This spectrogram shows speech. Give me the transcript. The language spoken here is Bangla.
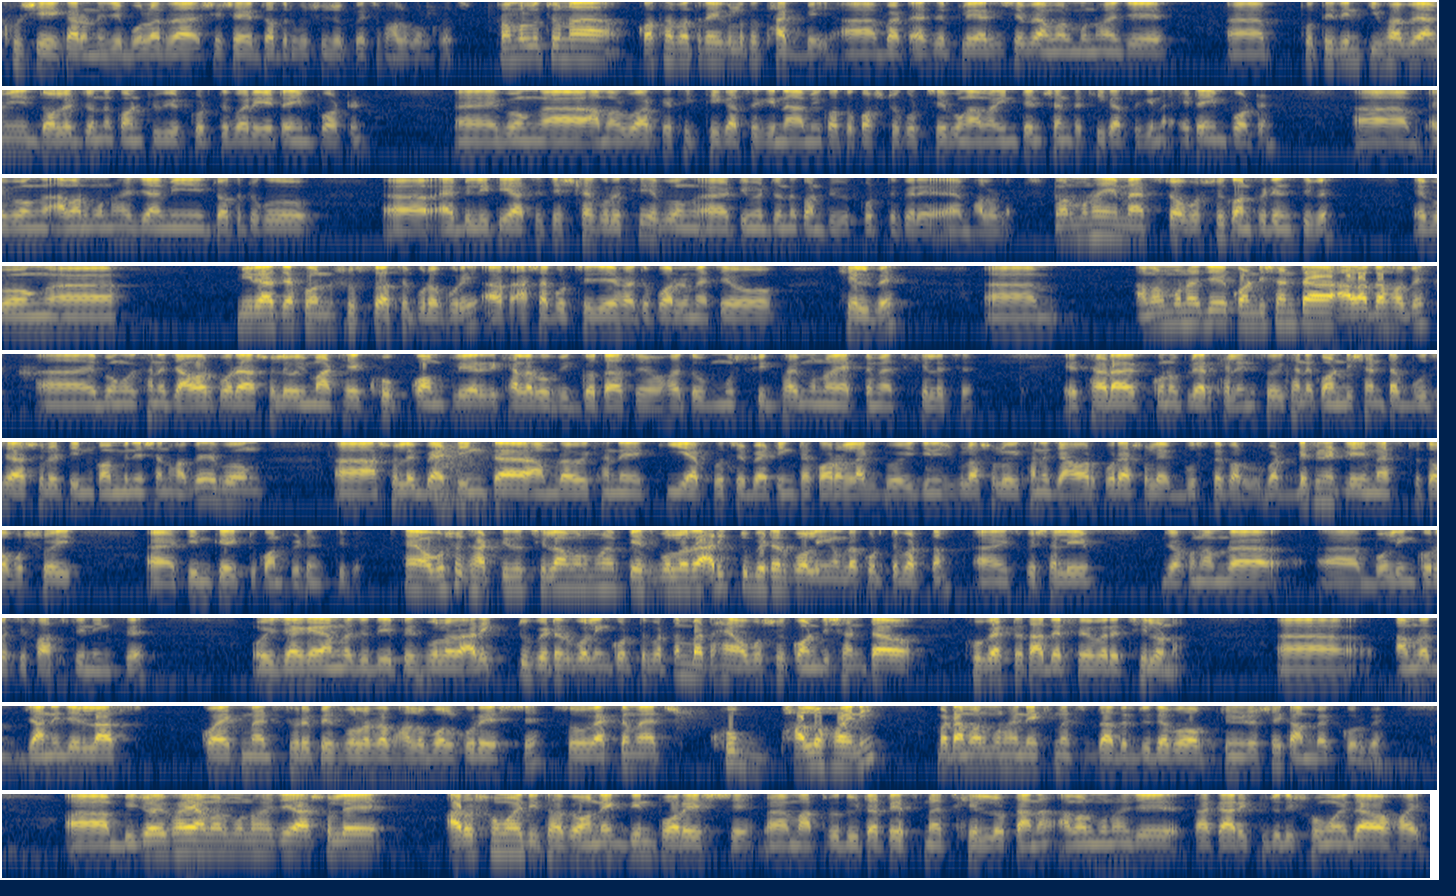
খুশি এই কারণে যে বোলাররা শেষে যতটুকু সুযোগ পেয়েছে, ভালো বল করেছে। সমালোচনা, কথাবার্তা এগুলো তো থাকবেই বাট অ্যাজ এ প্লেয়ার হিসেবে আমার মনে হয় যে প্রতিদিন কীভাবে আমি দলের জন্য কন্ট্রিবিউট করতে পারি এটা ইম্পর্টেন্ট এবং আমার ওয়ার্কে ঠিক ঠিক আছে কিনা, আমি কত কষ্ট করছি এবং আমার ইন্টেনশনটা ঠিক আছে কিনা এটা ইম্পর্টেন্ট এবং আমার মনে হয় যে আমি যতটুকু অ্যাবিলিটি আছে চেষ্টা করেছি এবং টিমের জন্য কন্ট্রিবিউট করতে পেরে ভালো লাগছে। আমার মনে হয় এই ম্যাচটা অবশ্যই কনফিডেন্স দিবে এবং মিরাজ এখন সুস্থ আছে পুরোপুরি। আশা করছি যে হয়তো পরের ম্যাচেও খেলবে। আমার মনে হয় যে কন্ডিশনটা আলাদা হবে এবং ওইখানে যাওয়ার পরে আসলে ওই মাঠে খুব কম প্লেয়ারের খেলার অভিজ্ঞতা আছে। হয়তো মুশফিক ভাই মনে হয় একটা ম্যাচ খেলেছে। এছাড়া কোনো প্লেয়ার খেলেনি। সো ওইখানে কন্ডিশনটা বুঝে আসলে টিম কম্বিনেশন হবে এবং আসলে ব্যাটিংটা আমরা ওইখানে কি অ্যাপ্রোচে ব্যাটিংটা করা লাগবে, ওই জিনিসগুলো আসলে ওইখানে যাওয়ার পরে আসলে বুঝতে পারব। বাট ডেফিনেটলি এই ম্যাচটা তো অবশ্যই টিমকে একটু কনফিডেন্স দিবে। হ্যাঁ অবশ্যই ঘাটতি তো ছিল। আমার মনে হয় পেস বোলারে আরেকটু বেটার বোলিং আমরা করতে পারতাম স্পেশালি যখন আমরা বোলিং করেছি ফার্স্ট ইনিংসে ওই জায়গায় আমরা যদি পেস বোলার আরেকটু বেটার বোলিং করতে পারতাম বাট হ্যাঁ অবশ্যই কন্ডিশনটা খুব একটা তাদের ফেভারে ছিল না। আমরা জানি যে লাস্ট কয়েক ম্যাচ ধরে পেস বলাররা ভালো বল করে এসছে। সো একটা ম্যাচ খুব ভালো হয়নি বাট আমার মনে হয় নেক্সট ম্যাচে তাদের যদি আবার অপরচুনিটি আসে কাম ব্যাক করবে বিজয় ভাই, আমার মনে হয় যে আসলে আরও সময় দিতে হবে। অনেক দিন পরে এসছে মাত্র দুইটা টেস্ট ম্যাচ খেললো টানা। আমার মনে হয় যে তাকে আরেকটু যদি সময় দেওয়া হয়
